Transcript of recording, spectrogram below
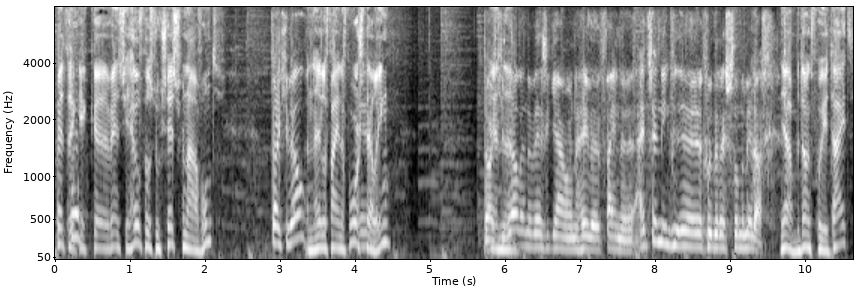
Patrick, Top. ik wens je heel veel succes vanavond. Dankjewel. Een hele fijne voorstelling. Dankjewel en, en dan wens ik jou een hele fijne uitzending voor de rest van de middag. Ja, bedankt voor je tijd.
